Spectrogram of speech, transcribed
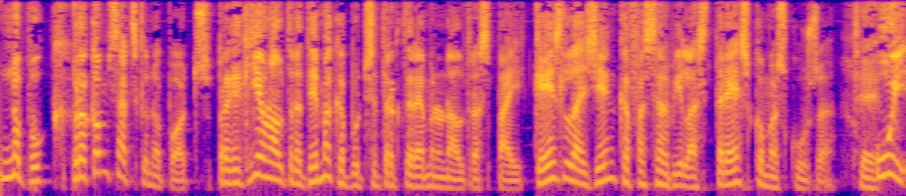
no puc. Però com saps que no pots? Perquè aquí hi ha un altre tema que potser tractarem en un altre espai, que és la gent que fa servir l'estrès com a excusa. Sí. Ui,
